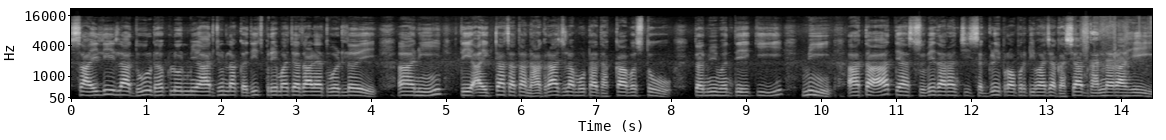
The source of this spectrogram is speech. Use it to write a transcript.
सायलीला दूर ढकलून मी अर्जुनला कधीच प्रेमाच्या जाळ्यात ओढलंय आणि ते ऐकताच आता नागराजला मोठा धक्का बसतो. तन्वी म्हणते की मी आता त्या सुभेदारांची सगळी प्रॉपर्टी माझ्या घशात घालणार आहे.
